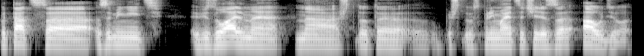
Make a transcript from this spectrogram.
пытаться заменить визуальное на что-то, что воспринимается через аудио.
